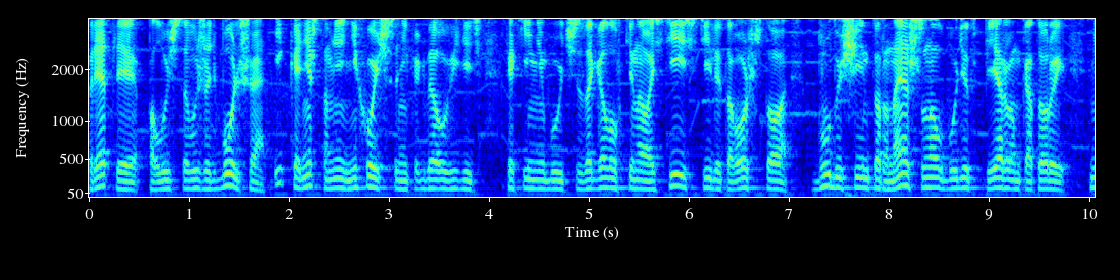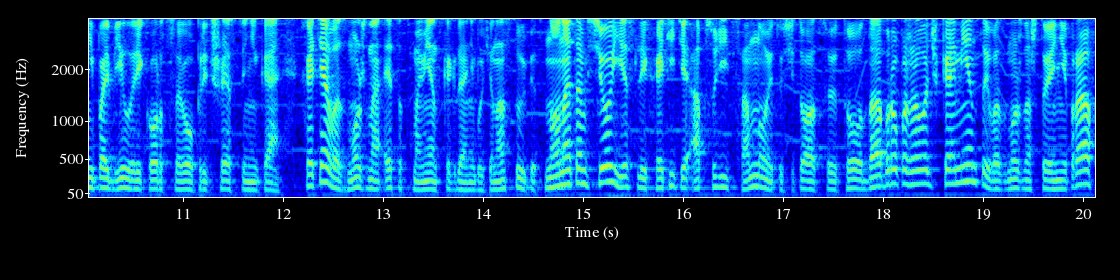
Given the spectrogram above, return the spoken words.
Вряд ли получится выжать больше. И конечно мне не хочется никогда увидеть какие-нибудь заголовки новостей в стиле того, что будущий International будет первым, который не побил рекорд своего предшественника, хотя возможно этот момент когда-нибудь и наступит. Но на этом все, если хотите обсудить со мной эту ситуацию, то добро пожаловать в комменты, возможно, что я не прав,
